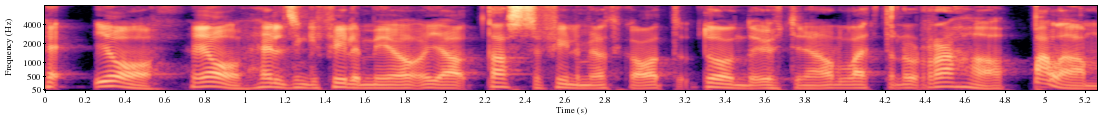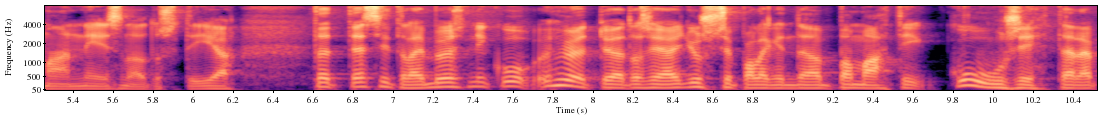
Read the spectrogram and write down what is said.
He, joo, joo, Helsinki Filmi ja Tasse Filmi, jotka ovat tuotantoyhtiönä, on laittanut rahaa palaamaan niin sanotusti. Ja siitä oli myös niinku hyötyä tosiaan Jussi palkintoa pamahti kuusi täällä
